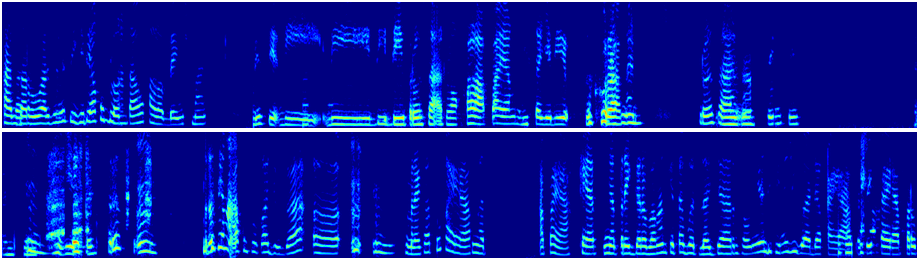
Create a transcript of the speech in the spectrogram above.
kantor luar juga sih. Jadi aku belum tahu kalau benchmark di di di di, di perusahaan lokal apa yang bisa jadi kekurangan perusahaan mm -hmm. asing sih. Gitu. terus? Terus mm, terus yang aku suka juga uh, mereka tuh kayak nge apa ya kayak nge-trigger banget kita buat belajar. Soalnya di sini juga ada kayak apa sih kayak per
